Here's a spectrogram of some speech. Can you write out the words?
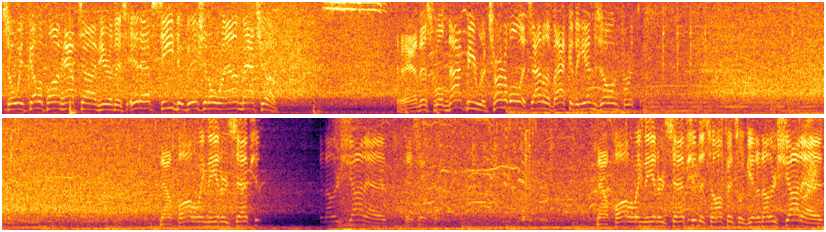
So we've come upon halftime here in this NFC divisional round matchup. And this will not be returnable. It's out of the back of the end zone for a. Now following the interception, now following the interception, this offense will get another shot at it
